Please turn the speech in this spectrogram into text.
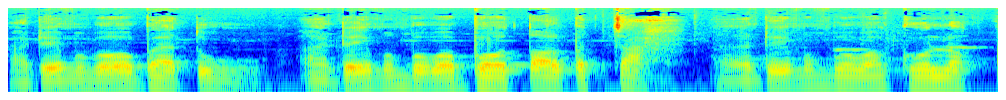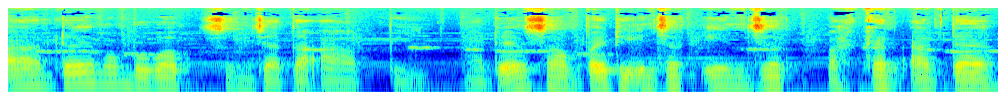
Ada yang membawa batu, ada yang membawa botol pecah, ada yang membawa golok, ada yang membawa senjata api, ada yang sampai diinjak-injak, bahkan ada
